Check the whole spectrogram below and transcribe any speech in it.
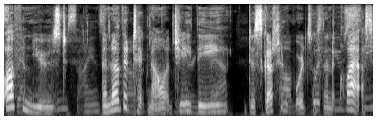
often used another technology, the discussion um, boards within a class,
